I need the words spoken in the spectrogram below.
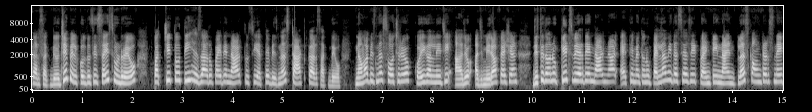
ਕਰ ਸਕਦੇ ਹੋ। ਜੀ ਬਿਲਕੁਲ ਤੁਸੀਂ ਸਹੀ ਸੁਣ ਰਹੇ ਹੋ 25 ਤੋਂ 30 ਹਜ਼ਾਰ ਰੁਪਏ ਦੇ ਨਾਲ ਤੁਸੀਂ ਇੱਥੇ ਬਿਜ਼ਨਸ ਸਟਾਰਟ ਕਰ ਸਕਦੇ ਹੋ। ਨਵਾਂ ਬਿਜ਼ਨਸ ਸੋਚ ਰਹੇ ਹੋ, ਕੋਈ ਗੱਲ ਨਹੀਂ ਜੀ, ਆ ਜਾਓ ਅਜਮੇਰਾ ਫੈਸ਼ਨ ਜਿੱਥੇ ਤੁਹਾਨੂੰ ਕਿਡਸ ਵੇਅਰ ਦੇ ਨਾਲ ਨਾਲ ਇੱਥੇ ਮੈਂ ਤੁਹਾਨੂੰ ਪਹਿਲਾਂ ਵੀ ਦੱਸਿਆ ਸੀ 29 ਪਲੱਸ ਕਾਊਂਟਰਸ ਨੇ।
